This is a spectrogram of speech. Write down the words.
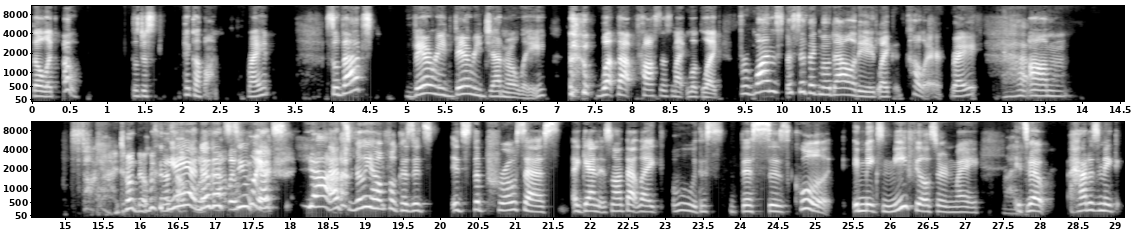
they'll like, oh, they'll just pick up on, right? So that's very, very generally what that process might look like for one specific modality, like color, right? Yeah. Um, so yeah, I don't know. yeah, yeah, no, that's that super, that's yeah, that's really helpful because it's it's the process. Again, it's not that like, oh, this this is cool. It makes me feel a certain way. Right. It's about how does it make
